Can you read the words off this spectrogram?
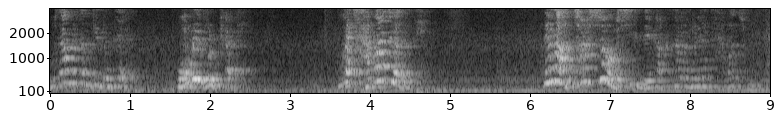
우상을 섬기는데 몸이 불편해. 누가 잡아줘야 돼. 내가 어쩔 수 없이 내가 그 사람을 그냥 잡아줍니다.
